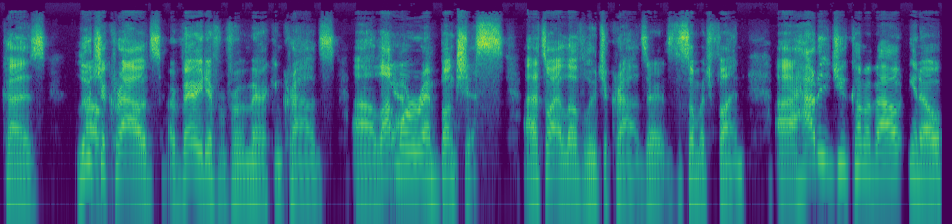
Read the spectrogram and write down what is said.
because lucha Okay. crowds are very different from American crowds. Uh, a lot Yeah. more rambunctious. Uh, that's why I love lucha crowds. They're it's so much fun. Uh, how did you come about? You know,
